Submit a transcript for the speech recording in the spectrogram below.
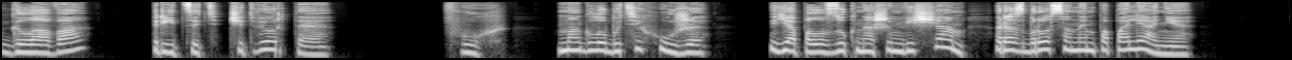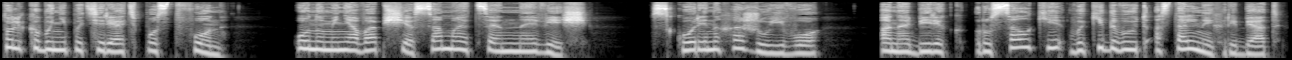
Глава 34. Фух, могло быть и хуже. Я ползу к нашим вещам, разбросанным по поляне. Только бы не потерять постфон. Он у меня вообще самая ценная вещь. Вскоре нахожу его, а на берег русалки выкидывают остальных ребят.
